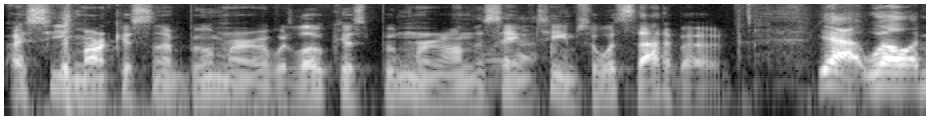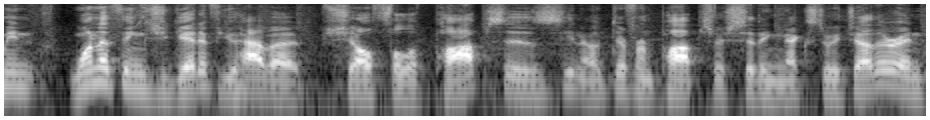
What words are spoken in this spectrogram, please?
I see Marcus and a Boomer with Locust Boomer on the oh, same yeah. team. So what's that about? Yeah, well, I mean, one of the things you get if you have a shelf full of pops is, you know, different pops are sitting next to each other. And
